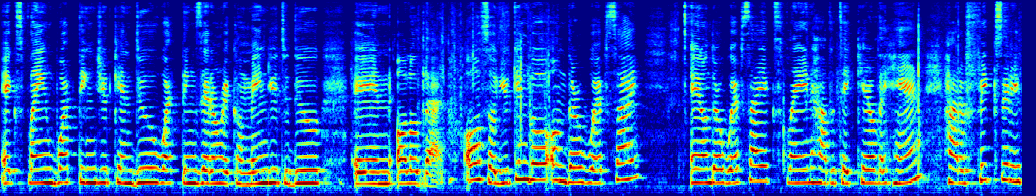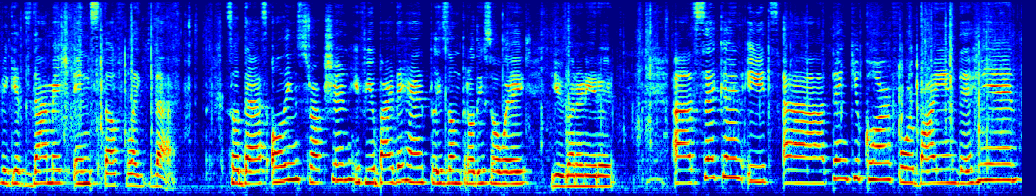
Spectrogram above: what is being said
explain what things you can do, what things they don't recommend you to do, and all of that. Also, you can go on their website and on their website explain how to take care of the hand how to fix it if it gets damaged and stuff like that. So that's all the instruction. If you buy the hand please don't throw this away. You're gonna need it uh, second, it's a thank you card for buying the hand.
